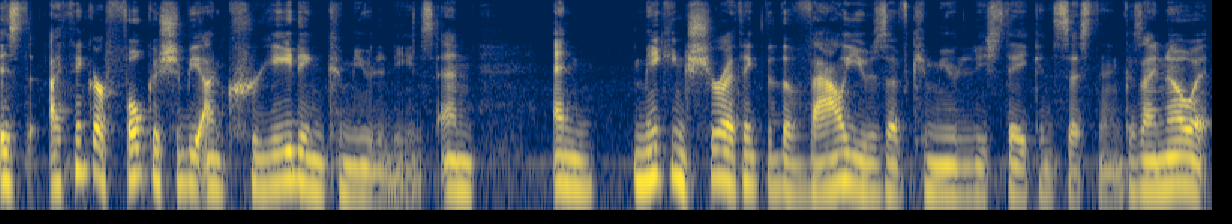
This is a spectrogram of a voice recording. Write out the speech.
Is I think our focus should be on creating communities and and making sure I think that the values of community stay consistent because I know it,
